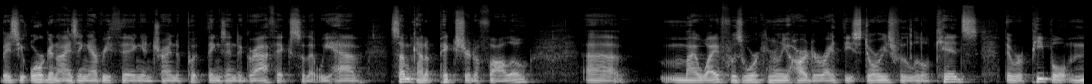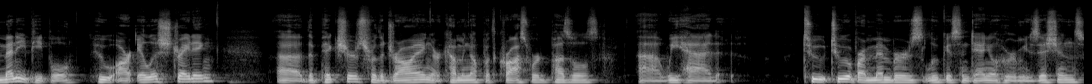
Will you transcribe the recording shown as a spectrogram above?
basically organizing everything and trying to put things into graphics so that we have some kind of picture to follow. Uh, my wife was working really hard to write these stories for the little kids. There were people, many people, who are illustrating uh, the pictures for the drawing or coming up with crossword puzzles. Uh, we had two two of our members, Lucas and Daniel, who are musicians,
